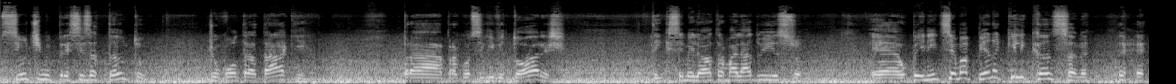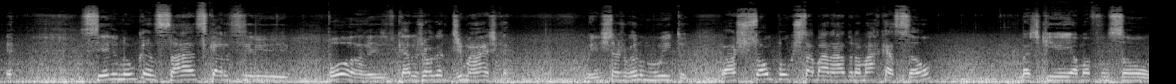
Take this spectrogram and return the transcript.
Se o time precisa tanto de um contra-ataque para conseguir vitórias, tem que ser melhor trabalhado isso. É, o Benítez é uma pena que ele cansa, né? se ele não cansasse, cara, se. Porra, o cara joga demais, cara. O Benítez tá jogando muito. Eu acho só um pouco estabanado na marcação, mas que é uma função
